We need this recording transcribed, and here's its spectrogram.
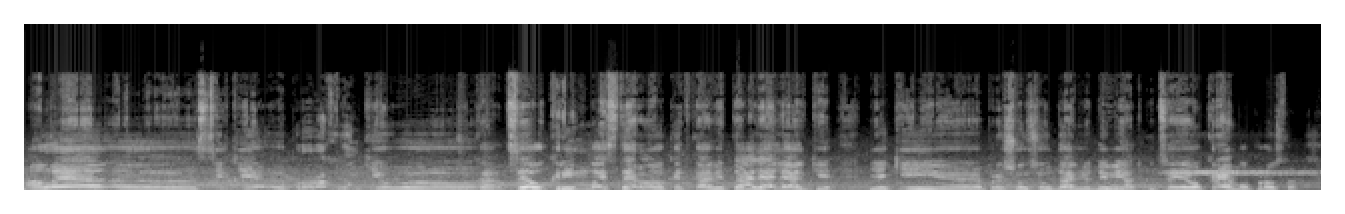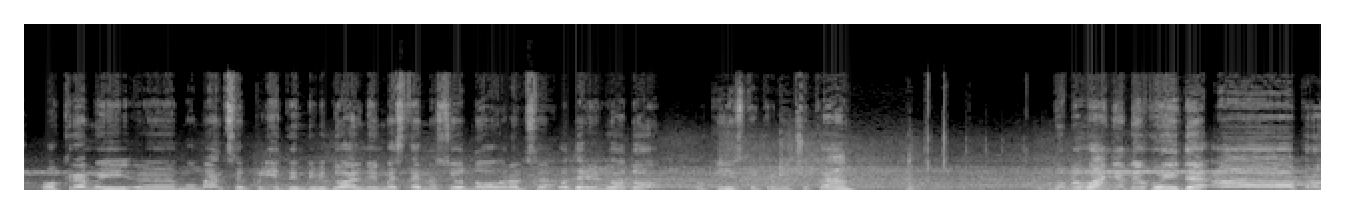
Але е, стільки е, прорахунків е, Це окрім майстерного китка Віталія Ляльки, який е, прийшовся у дальню дев'ятку. Це окремо просто окремий е, момент. Це плід індивідуальної майстерності одного гравця. Подарі льоду, хокеїсти Кременчука. Добивання не вийде, а про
